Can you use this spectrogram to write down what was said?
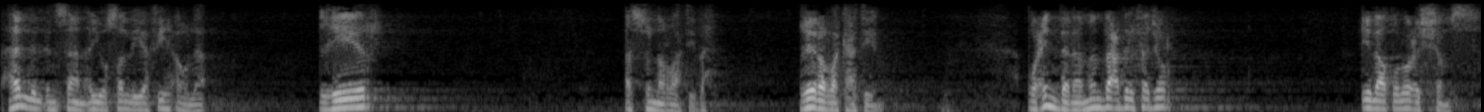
هل للإنسان أن يصلي فيه أو لا؟ غير السنة الراتبة غير الركعتين. وعندنا من بعد الفجر إلى طلوع الشمس.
